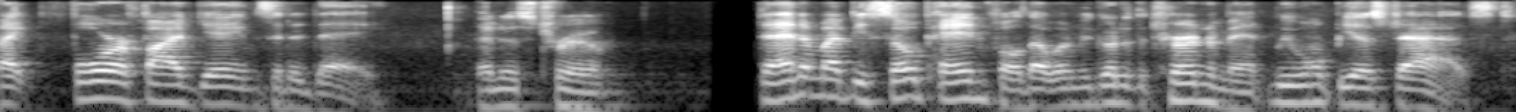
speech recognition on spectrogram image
like four or five games in a day, that is true. then it might be so painful that when we go to the tournament, we won't be as jazzed.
